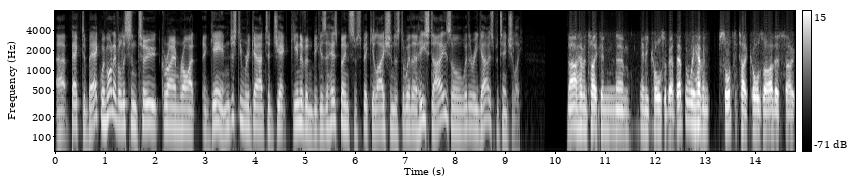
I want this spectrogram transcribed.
back to back. We might have a listen to Graham Wright again, just in regard to Jack Ginnivan, because there has been some speculation as to whether he stays or whether he goes potentially. No, I haven't taken um, any calls about that, but we haven't sought to take calls either. So,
